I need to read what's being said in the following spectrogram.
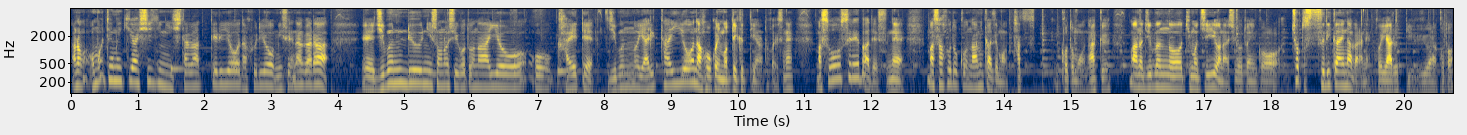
あの表向きは指示に従ってるようなふりを見せながら、えー、自分流にその仕事の内容を変えて自分のやりたいような方向に持っていくっていうようなとこですね、まあ、そうすればですね、まあ、さほどこう波風も立つこともなく、まあ、あの自分の気持ちいいような仕事にこうちょっとすり替えながらねこうやるっていうようなこと、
